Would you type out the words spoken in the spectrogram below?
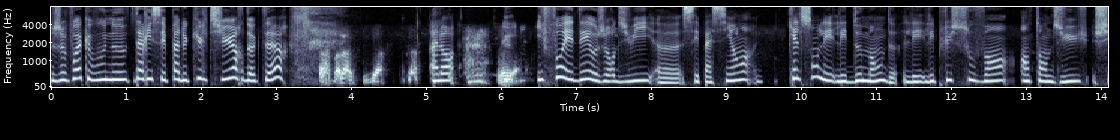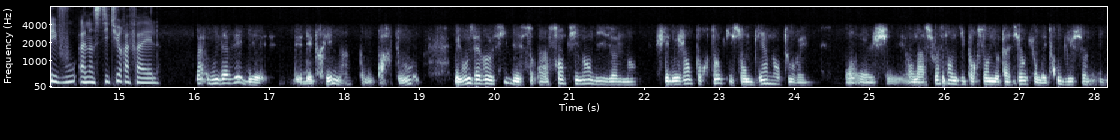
Je vois que vous ne tarissez pas de culture, docteur. Ah, voilà, c'est ça. Alors, Ouais. il, il faut aider aujourd'hui euh, ces patients. Quelles sont les, les demandes les, les plus souvent entendues chez vous à l'Institut Raphaël? Ben, Vous avez des, des, primes, hein, comme partout, mais vous avez aussi un sentiment d'isolement chez des gens pourtant qui sont bien entourés. On, euh, chez- on a 70% de nos patients qui ont des troubles du sommeil.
